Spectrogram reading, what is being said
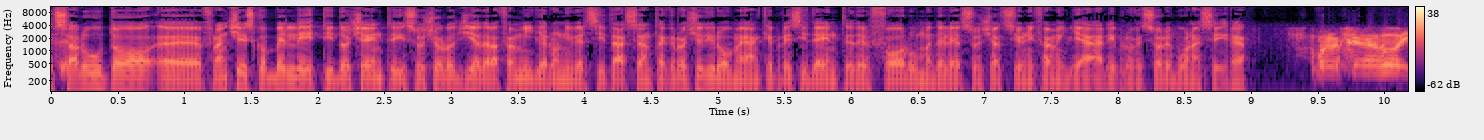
Saluto eh, Francesco Belletti, docente di sociologia della famiglia all'Università Santa Croce di Roma e anche presidente del Forum delle Associazioni Familiari. Professore, buonasera. Buonasera a voi.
